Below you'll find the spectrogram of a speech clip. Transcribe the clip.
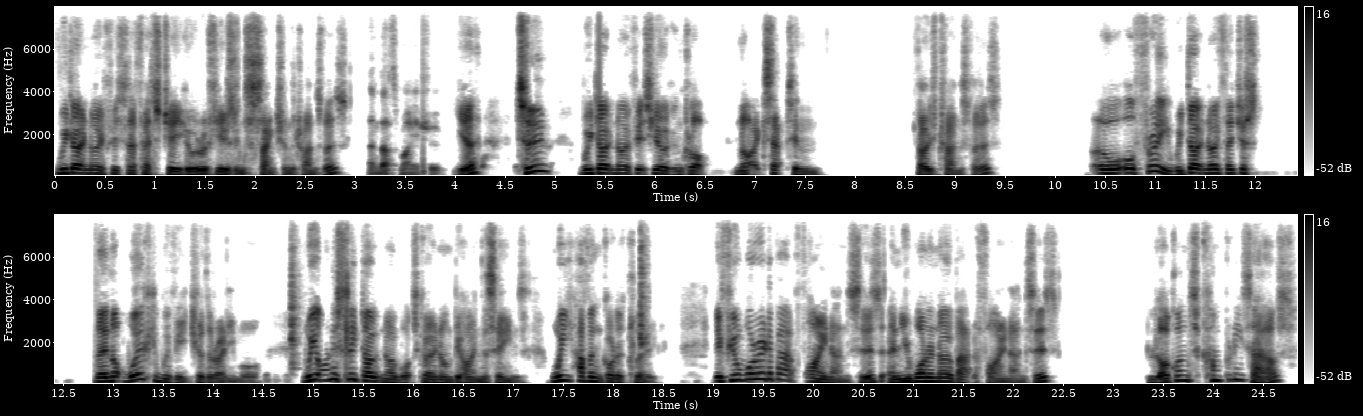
we don't know if it's FSG who are refusing to sanction the transfers. And that's my issue. Yeah. Two, we don't know if it's Jurgen Klopp not accepting those transfers. Or, or three, we don't know if they're just they're not working with each other anymore. We honestly don't know what's going on behind the scenes. We haven't got a clue. If you're worried about finances and you want to know about the finances, log on to Companies House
